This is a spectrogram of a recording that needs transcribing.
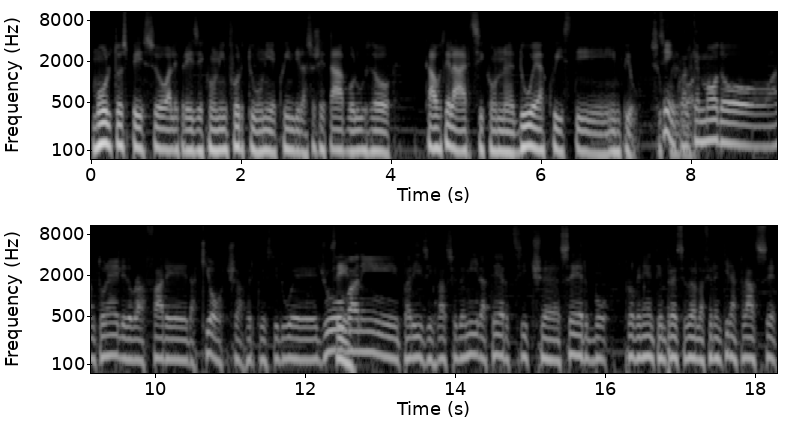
molto spesso alle prese con infortuni e quindi la società ha voluto cautelarsi con due acquisti in più. sì, in qualche ruolo. modo Antonelli dovrà fare da chioccia per questi due giovani, sì. Parisi classe 2000, Terzic serbo proveniente in prestito dalla Fiorentina classe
